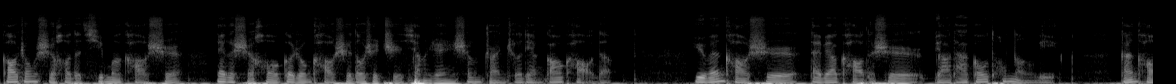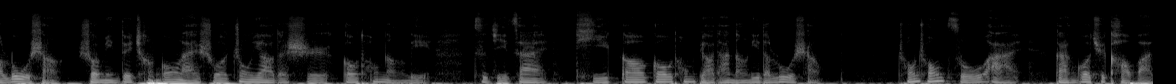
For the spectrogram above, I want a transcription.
高中时候的期末考试，那个时候各种考试都是指向人生转折点高考的。语文考试代表考的是表达沟通能力，赶考路上说明对成功来说重要的是沟通能力，自己在提高沟通表达能力的路上，重重阻碍赶过去考完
